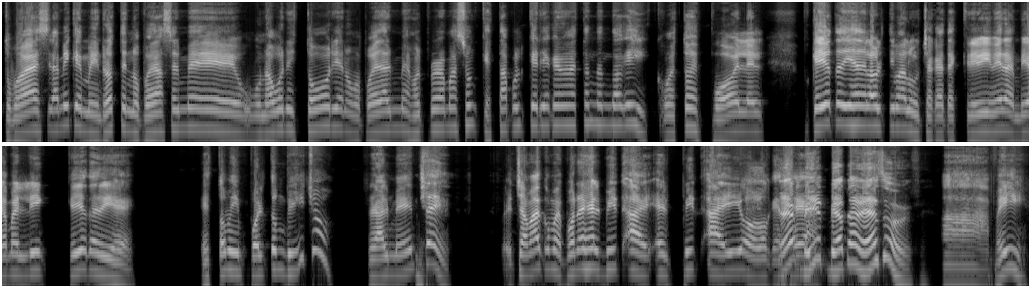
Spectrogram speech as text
Tú me vas a decir a mí que el main roster no puede hacerme una buena historia, no me puede dar mejor programación que esta porquería que nos están dando aquí, con estos spoilers. ¿Qué yo te dije de la última lucha que te escribí? Mira, envíame el link. ¿Qué yo te dije? Esto me importa un bicho, realmente. Chamaco, me pones el beat ahí, el beat ahí o lo que Eh, sea. fí- Fíjate de eso. Ah, pi.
